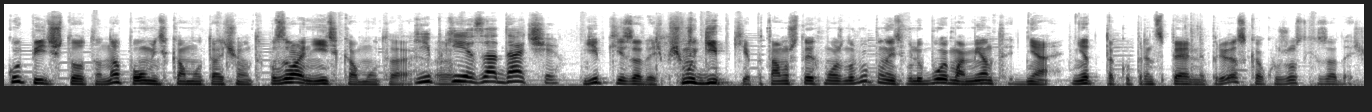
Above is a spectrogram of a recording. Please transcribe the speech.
Купить что-то, напомнить кому-то о чем-то, позвонить кому-то. Э, гибкие задачи. Гибкие задачи. Почему гибкие? Потому что их можно выполнить в любой момент дня. Нет такой принципиальной привязки, как у жестких задач.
